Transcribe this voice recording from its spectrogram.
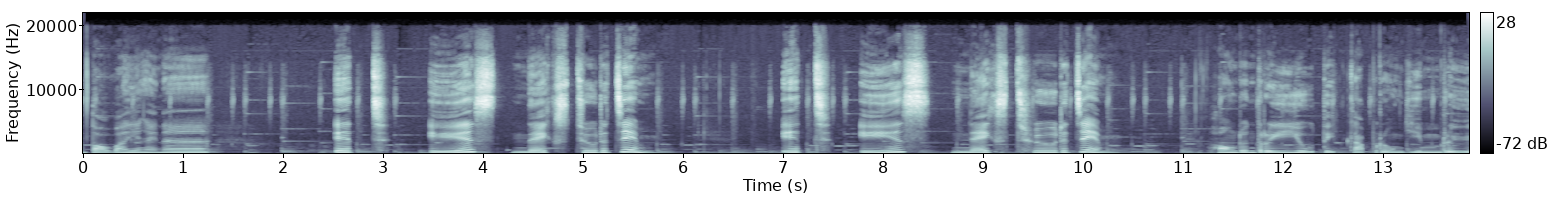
ำตอบว่ายังไงนะ It is next to the gym It is next to the gym ห้องดนตรีอยู่ติดกับโรงยิมหรือ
